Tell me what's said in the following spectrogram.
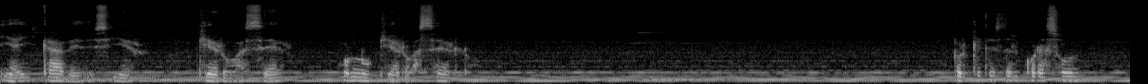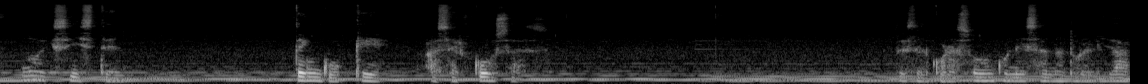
Y ahí cabe decir, quiero hacer o no quiero hacerlo. Porque desde el corazón no existen. Tengo que hacer cosas desde el corazón con esa naturalidad.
